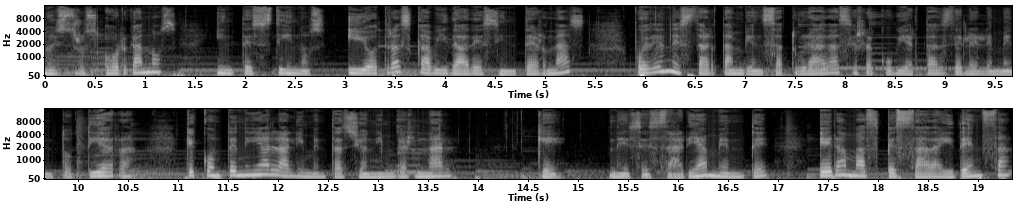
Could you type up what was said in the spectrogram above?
nuestros órganos, intestinos y otras cavidades internas pueden estar también saturadas y recubiertas del elemento tierra que contenía la alimentación invernal, que, necesariamente era más pesada y densa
